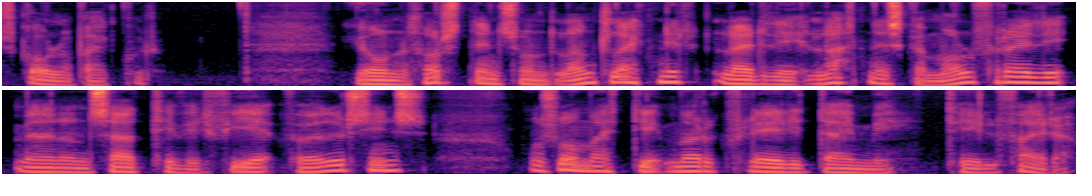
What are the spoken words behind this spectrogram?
skólabækur. Jón Þorsteinsson landlæknir lærði latneska málfræði meðan hann satt yfir fjö föður síns og svo mætti mörg fleiri dæmi til færa.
